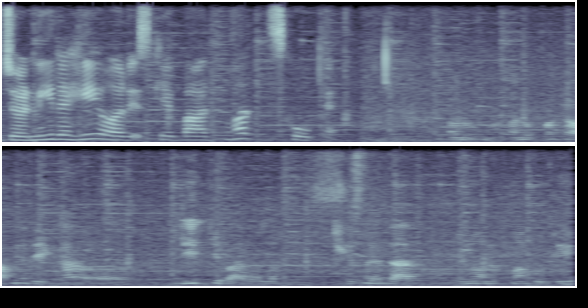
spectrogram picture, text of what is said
जर्नी uh, रही और इसके बाद बहुत स्कोप है। अनुपमा का आपने देखा लीड के बाद जिसमें नो बुद्धि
